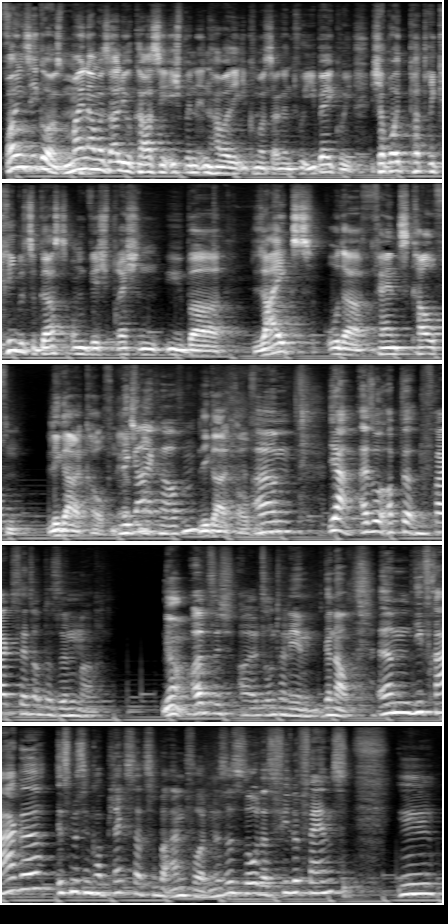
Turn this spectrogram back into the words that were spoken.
Freunde des E-Commerce, mein Name ist Ali Okasi, ich bin Inhaber der E-Commerce Agentur eBakery. Ich habe heute Patrick Kriebel zu Gast und wir sprechen über Likes oder Fans kaufen. Legal kaufen. Legal erstmal. kaufen? Legal kaufen. Ähm, ja, also ob da, du fragst jetzt, ob das Sinn macht. ja. Als, ich, als Unternehmen, genau. Ähm, die Frage ist ein bisschen komplexer zu beantworten. Es ist so, dass viele Fans,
